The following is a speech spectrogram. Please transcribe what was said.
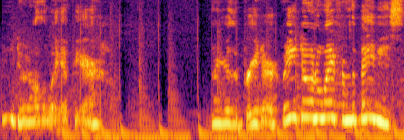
You doing all the way up here? Oh, you're the breeder. What are you doing away from the babies?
